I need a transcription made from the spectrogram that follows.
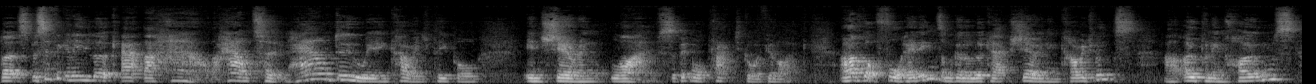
but specifically look at the how, the how to. How do we encourage people in sharing lives? A bit more practical, if you like. And I've got four headings. I'm going to look at sharing encouragements, uh, opening homes,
